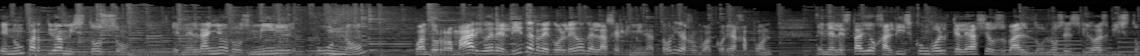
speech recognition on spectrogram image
en un partido amistoso en el año 2001, cuando Romario era el líder de goleo de las eliminatorias rumbo a Corea-Japón, en el Estadio Jalisco, un gol que le hace Osvaldo, no sé si lo has visto.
